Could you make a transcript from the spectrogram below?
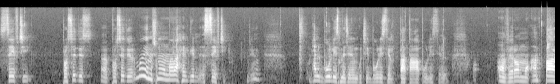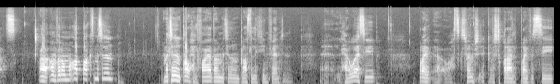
safety process procedure المهم شنو المراحل ديال ال safety فهمتيني؟ بحال ال policy مثلا قلتي ال policy ديال ال data policy ديال environment impact environment impact مثلا مثلا يطرا واحد الفيضان مثلا البلاصه اللي كاين فيها الحواسب خاصك تفهم كيفاش تقرا ال privacy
